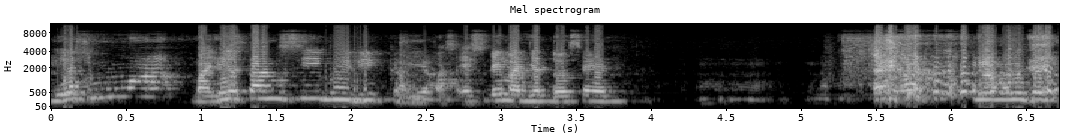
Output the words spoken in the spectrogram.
Ya semua Manjat. instansi pendidikan. Iya pas SD manjat dosen. Kenapa menjadi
